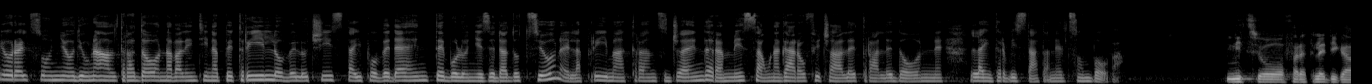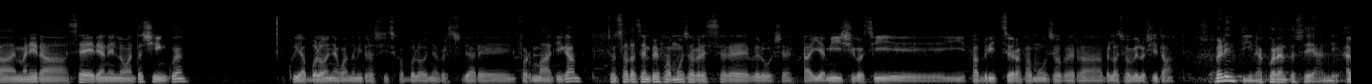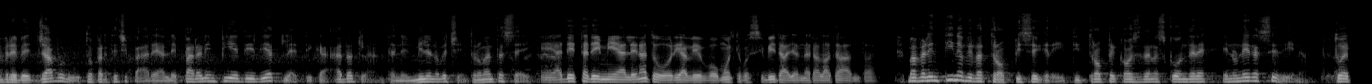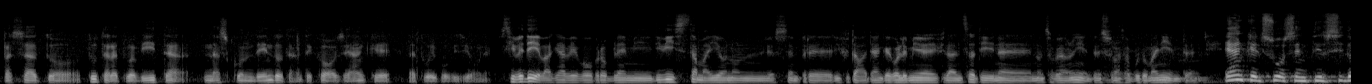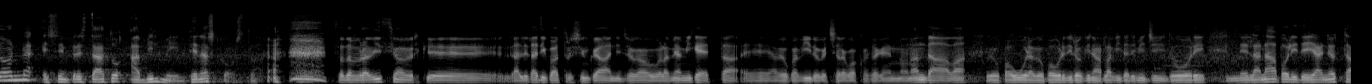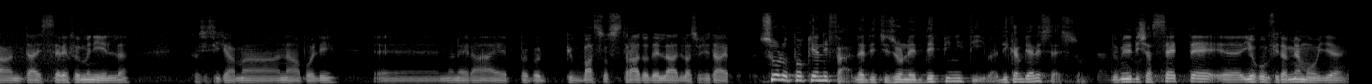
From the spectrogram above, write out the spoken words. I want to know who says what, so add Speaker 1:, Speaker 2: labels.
Speaker 1: E ora il sogno di un'altra donna, Valentina Petrillo, velocista ipovedente, bolognese d'adozione, la prima transgender ammessa a una gara ufficiale tra le donne. L'ha intervistata Nelson Bova.
Speaker 2: Inizio a fare atletica in maniera seria nel 95 qui a Bologna quando mi trasferisco a Bologna per studiare informatica. Sono stata sempre famosa per essere veloce. Agli amici così Fabrizio era famoso per la, per la sua velocità.
Speaker 3: Valentina, 46 anni, avrebbe già voluto partecipare alle Paralimpiadi di atletica ad Atlanta nel 1996.
Speaker 2: E a detta dei miei allenatori avevo molte possibilità di andare all'Atlanta.
Speaker 3: Ma Valentina aveva troppi segreti, troppe cose da nascondere e non era serena.
Speaker 4: Tu hai passato tutta la tua vita nascondendo tante cose, anche la tua ipovisione.
Speaker 2: Si vedeva che avevo problemi di vista, ma io non li ho sempre rifiutati, anche con le mie fidanzatine non sapevano niente, nessuno ha saputo mai niente.
Speaker 3: E anche il suo sentirsi donna è sempre stato abilmente nascosto.
Speaker 2: Sono stata bravissima perché all'età di 4-5 anni giocavo con la mia amichetta e avevo capito che c'era qualcosa che non andava, avevo paura, avevo paura di rovinare la vita dei miei genitori. Nella Napoli degli anni 80 essere femminile, così si chiama Napoli, eh, non era proprio il più basso strato della, della società.
Speaker 3: Solo pochi anni fa la decisione definitiva di cambiare sesso.
Speaker 2: Nel 2017 eh, io confido a mia moglie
